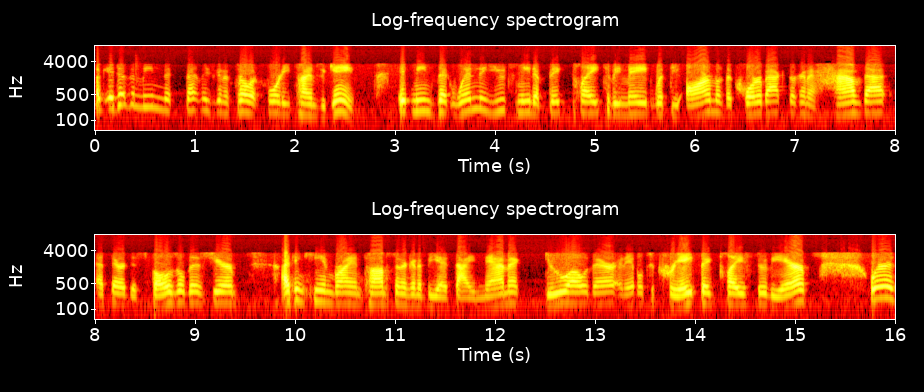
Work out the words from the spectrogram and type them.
uh, it doesn't mean that Bentley's going to throw it 40 times a game. It means that when the Utes need a big play to be made with the arm of the quarterback, they're going to have that at their disposal this year. I think he and Bryan Thompson are going to be a dynamic duo there and able to create big plays through the air. Whereas,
